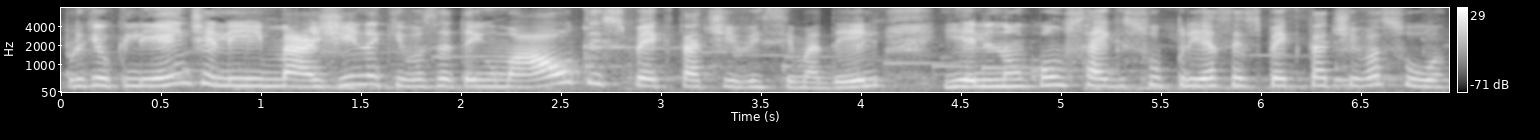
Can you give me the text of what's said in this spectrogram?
Porque o cliente ele imagina que você tem uma alta expectativa em cima dele e ele não consegue suprir essa expectativa sua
